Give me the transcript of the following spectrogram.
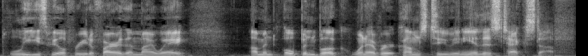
please feel free to fire them my way. I'm an open book whenever it comes to any of this tech stuff.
